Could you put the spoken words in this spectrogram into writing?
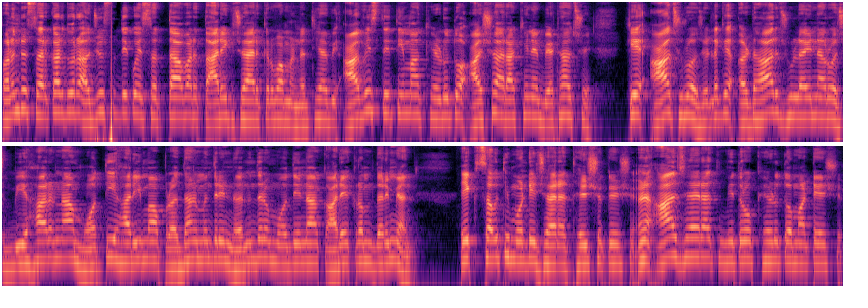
પરંતુ સરકાર દ્વારા હજુ સુધી કોઈ સત્તાવાર તારીખ જાહેર કરવામાં નથી આવી. આવી સ્થિતિમાં ખેડૂતો આશા રાખીને બેઠા છે કે આજ રોજ, એટલે કે અઢાર જુલાઈના રોજ, બિહારના મોતીહારીમાં પ્રધાનમંત્રી નરેન્દ્ર મોદીના કાર્યક્રમ દરમિયાન એક સૌથી મોટી જાહેરાત થઈ શકે છે. અને આ જાહેરાત મિત્રો ખેડૂતો માટે છે.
